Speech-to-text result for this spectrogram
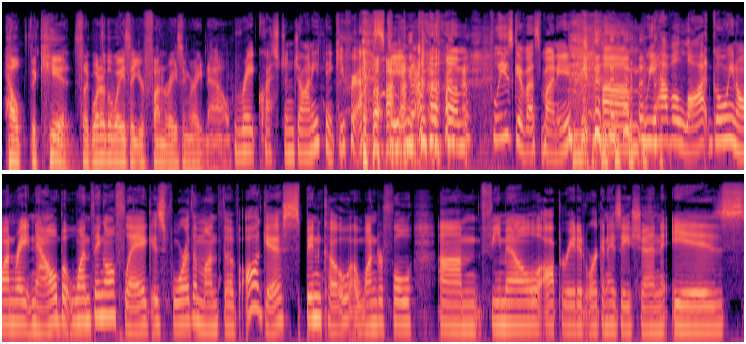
help the kids? Like, what are the ways that you're fundraising right now? Great question, Johnny. Thank you for asking. um, please give us money. Um, we have a lot going on right now, but one thing I'll flag is for the month of August, Spinco, a wonderful um, female operated organization, is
